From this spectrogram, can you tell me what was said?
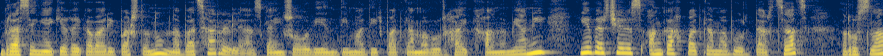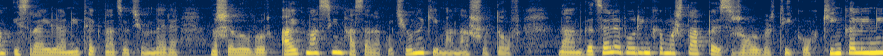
Գրասենյակի ղեկավարի պաշտոնում նա բացառել է ազգային ժողովի ընդդիմադիր պատգամավոր Հայկ Խանոմյանի եւ վերջերս անկախ պատգամավոր դարձած Ռուսլան Իսրայելյանի տեխնացությունները, նշելով, որ այդ մասին հասարակությունը կիմանա շուտով։ Նա ընդգծել է, որ ինքը մշտապես ժողովրդի կողքին կլինի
